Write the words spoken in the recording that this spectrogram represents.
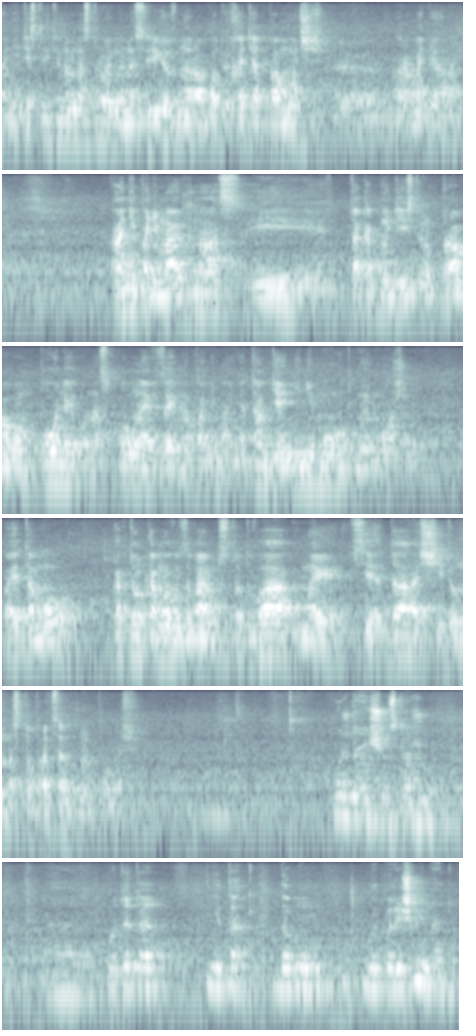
Они действительно настроены на серьезную работу и хотят помочь э, громадянам. Они понимают нас, и так как мы действуем в правовом поле, у нас полное взаимопонимание. Там, где они не могут, мы можем. Поэтому, как только мы вызываем 102, мы всегда рассчитываем на стопроцентную помощь. Можно еще скажу? Э, Вот это не так давно мы перешли на этот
